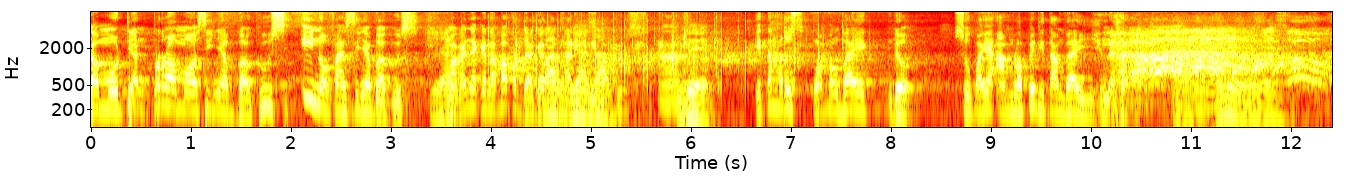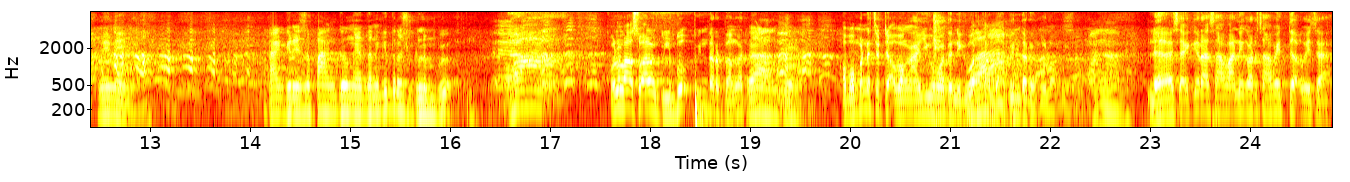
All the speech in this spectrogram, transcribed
kemudian promosinya bagus, inovasinya bagus. Iya. Makanya kenapa perdagangan hari ini bagus. Nah, Nggih. kita harus ngomong baik, Dok, supaya amplopnya ditambahi. Nah, Nah, ini ini. Ini. Anggere sepanggung ngeten iki terus glembuk. wah, kalau lah soal gelembuk pinter banget. Wah, nggih. Apa mana cedak wong ayu ngoten Wah. tambah pinter kula. Nah. Lah saya kira sawani karo cah wedok wis ah.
